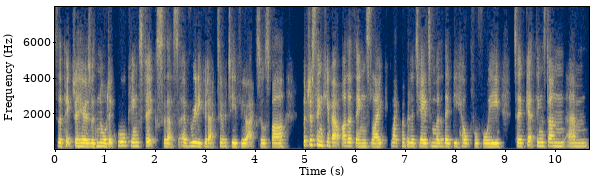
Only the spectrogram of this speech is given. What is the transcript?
So the picture here is with Nordic walking sticks. So that's a really good activity for your axial spa. But just thinking about other things like, like mobility aids and whether they'd be helpful for you to get things done um,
